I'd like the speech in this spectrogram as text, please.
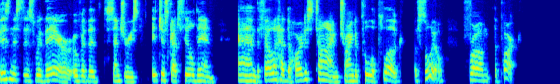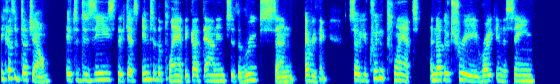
businesses were there over the centuries, it just got filled in. And the fella had the hardest time trying to pull a plug of soil from the park because of Dutch elm it's a disease that gets into the plant. It got down into the roots and everything. So you couldn't plant another tree right in the same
